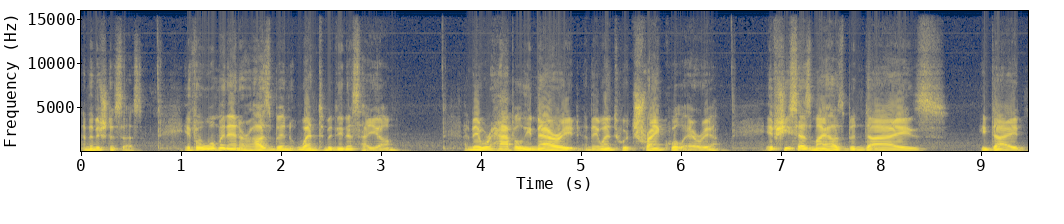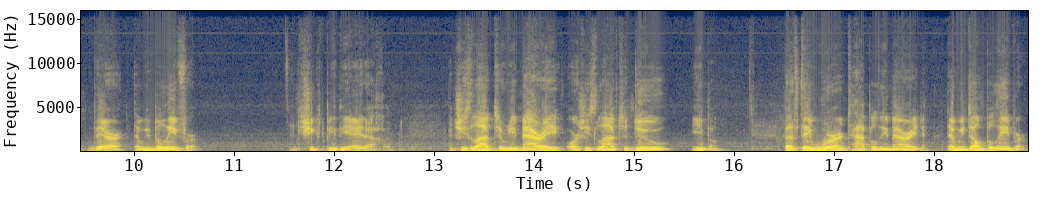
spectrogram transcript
And the Mishnah says, if a woman and her husband went to Medinas Hayam, and they were happily married, and they went to a tranquil area, if she says my husband dies, he died there, then we believe her and she could be the Eid And she's allowed to remarry, or she's allowed to do Yibam. But if they weren't happily married, then we don't believe her,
